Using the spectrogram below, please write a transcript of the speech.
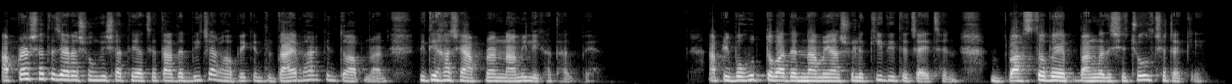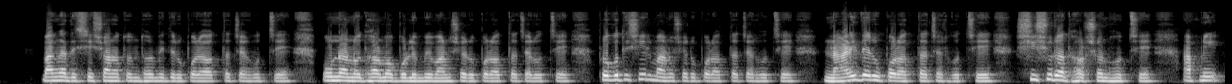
আপনার সাথে যারা সঙ্গী সাথী আছে তাদের বিচার হবে কিন্তু দায়ভার কিন্তু আপনার। ইতিহাসে আপনার নামই লেখা থাকবে। আপনি বহুত্ববাদের নামে আসলে কি দিতে চাইছেন? বাস্তবে বাংলাদেশে চলছেটা কি? বাংলাদেশে সনাতন ধর্মীদের উপরে অত্যাচার হচ্ছে, অন্যান্য ধর্মাবলম্বী মানুষের উপর অত্যাচার হচ্ছে, প্রগতিশীল মানুষের উপর অত্যাচার হচ্ছে, নারীদের উপর অত্যাচার হচ্ছে, শিশুরা ধর্ষণ হচ্ছে। আপনি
